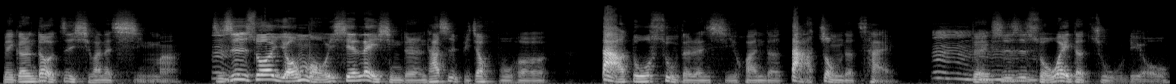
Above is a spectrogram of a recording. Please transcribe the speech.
每个人都有自己喜欢的型嘛，只是说有某一些类型的人，他是比较符合大多数的人喜欢的大众的菜，嗯嗯，对，是是所谓的主流。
